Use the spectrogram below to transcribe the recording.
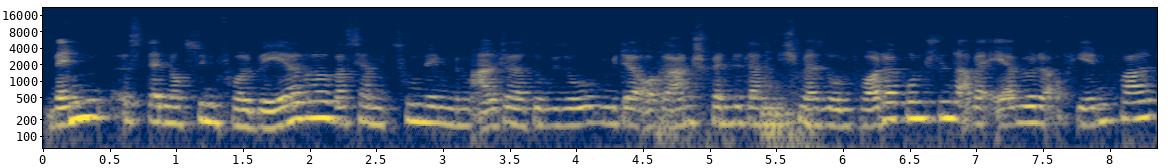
wenn es denn noch sinnvoll wäre, was ja mit zunehmendem Alter sowieso mit der Organspende dann nicht mehr so im Vordergrund stünde, aber er würde auf jeden Fall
